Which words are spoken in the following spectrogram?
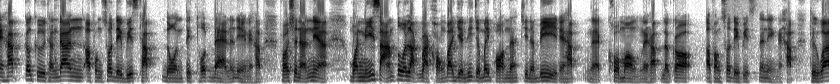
นะครับ ก็คือทางด้านอัลฟองโซเดวิสครับ โดนติดโทษแบนนั่นเองนะครับ เพราะฉะนั้นเนี่ยวันนี้ 3 ตัวหลักๆ ของบาเยอร์ที่จะไม่พร้อมนะจินาบี้นะครับนะโคมองนะครับแล้วก็ อัลฟองโซเดวิสนั่นเองนะครับ ถือว่า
